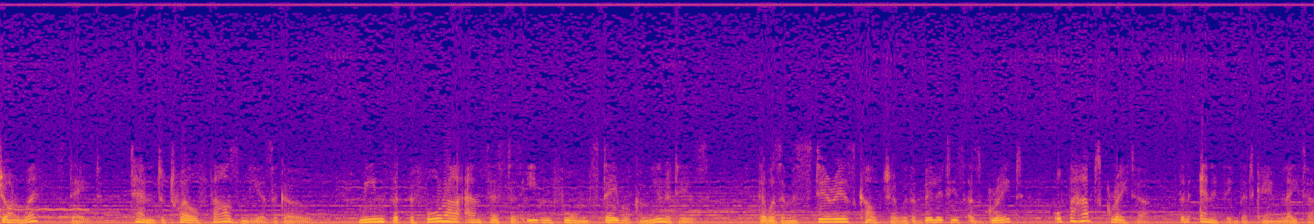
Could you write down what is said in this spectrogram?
John West's date, 10 to 12,000 years ago, means that before our ancestors even formed stable communities, there was a mysterious culture with abilities as great, or perhaps greater, than anything that came later.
